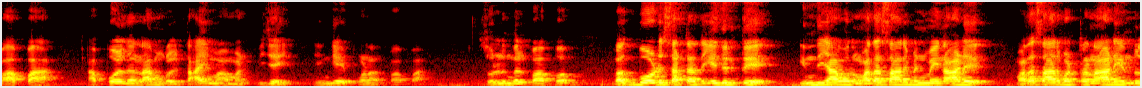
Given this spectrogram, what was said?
பாப்பா அப்பொழுதெல்லாம் உங்கள் தாய் மாமன் விஜய் எங்கே போனார் பாப்பா? சொல்லுங்கள் பார்ப்போம் வக்போர்டு சட்டத்தை எதிர்த்து இந்தியா ஒரு மதசார்பின்மை நாடு மதசார்பற்ற நாடு என்று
